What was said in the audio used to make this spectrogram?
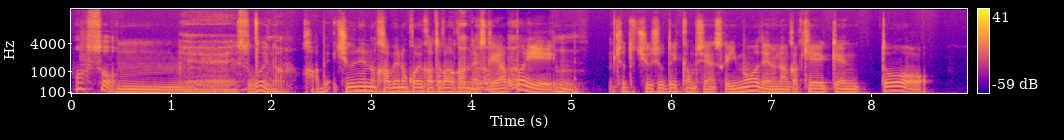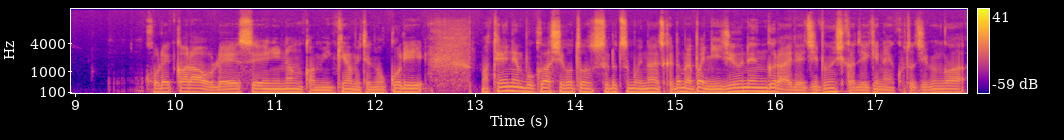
あそう。うん。えー、すごいな。壁中年の壁の越え方が分かんないですけどやっぱりうん。ちょっと抽象的かもしれないですけど今までのなんか経験とこれからを冷静になんか見極めて残り、まあ、定年僕は仕事するつもりないですけどでもやっぱり20年ぐらいで自分しかできないこと自分が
